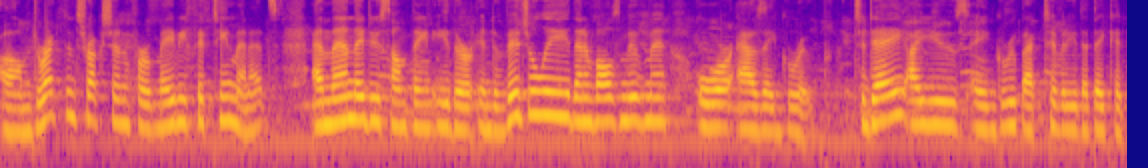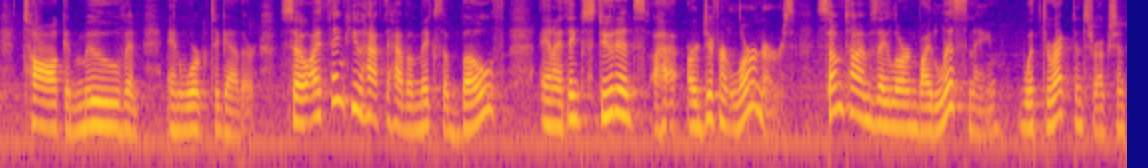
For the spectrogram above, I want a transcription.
um, direct instruction for maybe 15 minutes, and then they do something either individually that involves movement or as a group. Today I used a group activity that they could talk and move and, and work together. So I think you have to have a mix of both and I think students are different learners. Sometimes they learn by listening with direct instruction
